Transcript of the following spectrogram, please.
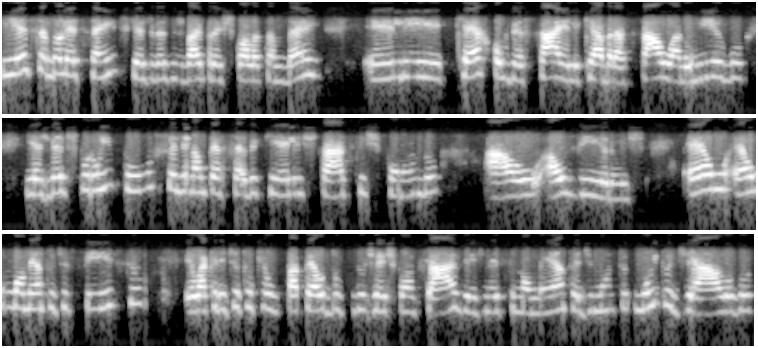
E esse adolescente, que às vezes vai para a escola também, ele quer conversar, ele quer abraçar o amigo, e às vezes por um impulso ele não percebe que ele está se expondo ao, ao vírus. É um, é um momento difícil. Eu acredito que o papel do, dos responsáveis nesse momento é de muito, muito diálogo,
